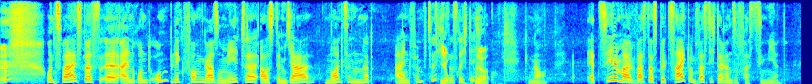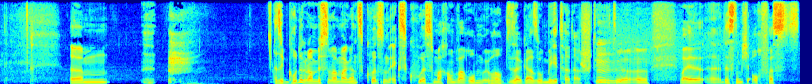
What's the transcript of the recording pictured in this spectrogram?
Und zwar ist das äh, ein Rundumblick vom Gasometer aus dem Jahr 1951. Jo. Ist das richtig? Ja. Genau. Erzähl mal, was das Bild zeigt und was dich daran so fasziniert. Ähm, also im Grunde genommen müssen wir mal ganz kurz einen Exkurs machen, warum überhaupt dieser Gasometer da steht. Mhm. Äh, äh, weil äh, das ist nämlich auch fast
